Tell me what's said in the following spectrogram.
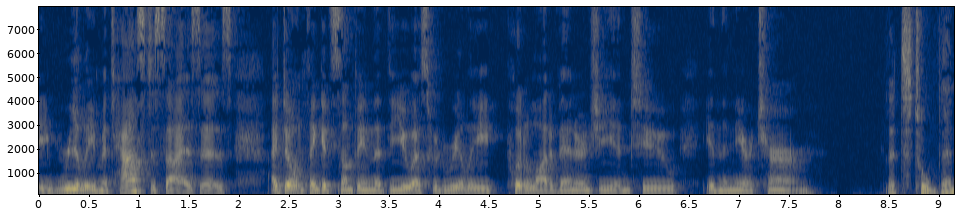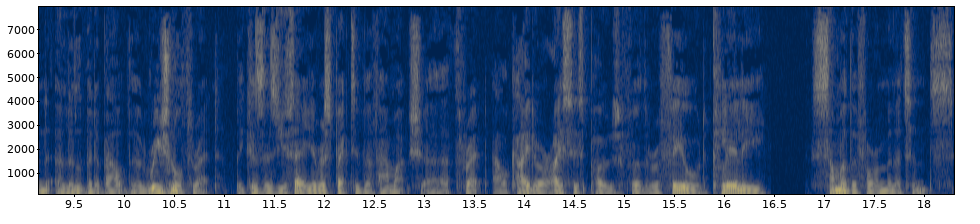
really metastasizes, I don't think it's something that the U.S. would really put a lot of energy into in the near term. Let's talk then a little bit about the regional threat, because as you say, irrespective of how much uh, threat Al Qaeda or ISIS pose further afield, clearly some of the foreign militants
